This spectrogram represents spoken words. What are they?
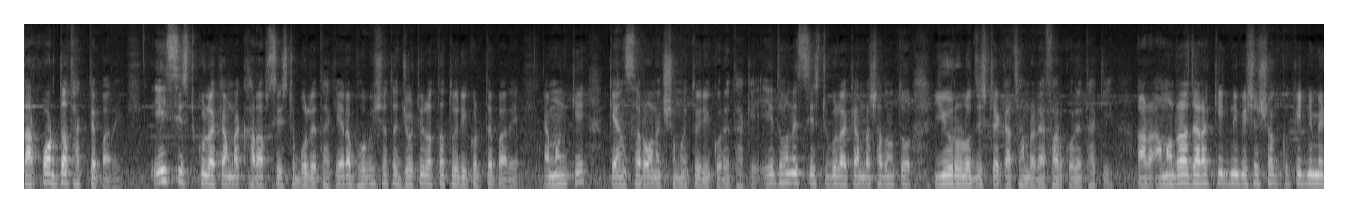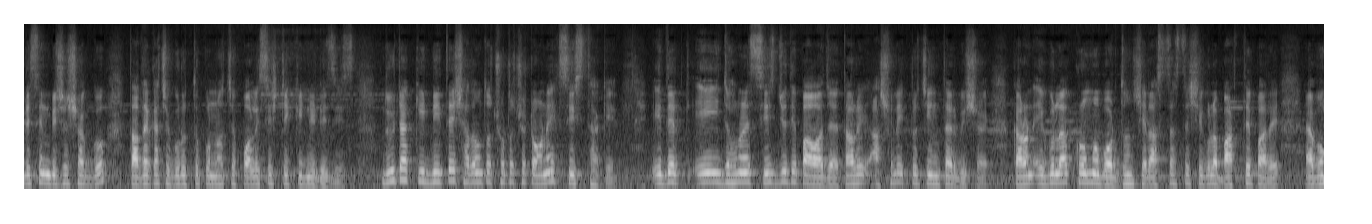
তার পর্দা থাকতে পারে। এই সিস্টগুলোকে আমরা খারাপ সিস্ট বলে থাকি, এরা ভবিষ্যতে জটিলতা তৈরি করতে পারে, এমনকি ক্যান্সারও অনেক সময় তৈরি করে থাকে। এই ধরনের সিস্টগুলোকে আমরা সাধারণত ইউরোলজিস্টের কাছে আমরা রেফার করে থাকি। আর আমরা যারা কিডনি বিশেষজ্ঞ কিডনি মেডিসিন বিশেষজ্ঞ, তাদের কাছে গুরুত্বপূর্ণ হচ্ছে পলিসিস্টিক কিডনি ডিজিজ দুইটা কিডনিতে সাধারণত ছোট ছোট অনেক সিস্ট থাকে। এদের এই ধরনের সিস্ট যদি পাওয়া যায়, তাহলে আসলে একটু চিন্তার বিষয়। কারণ এগুলা ক্রমবর্ধনশীল, আস্তে আস্তে সেগুলো বাড়তে পারে এবং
